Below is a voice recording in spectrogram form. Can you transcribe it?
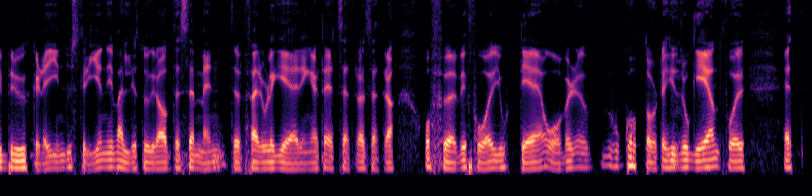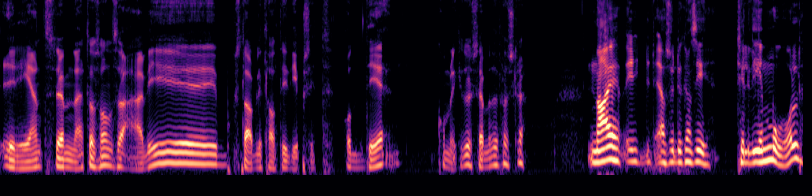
Vi bruker det i industrien i veldig stor grad til sement, til ferrolegeringer, til etc., etc. Og før vi får gjort det over, gått over til hydrogen, får et rent strømnett og sånn, så er vi bokstavelig talt i deep shit. Og det kommer ikke til å skje med det første. Nei, altså du kan si til vi er i mål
